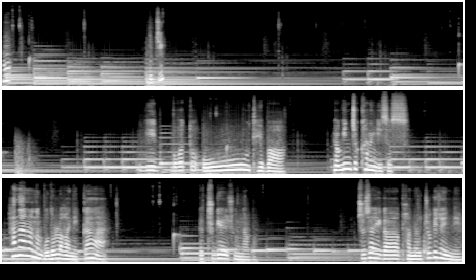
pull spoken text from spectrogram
어? 뭐지? 이게 뭐가 또, 오, 대박. 벽인 척하는 게 있었어. 하나로는 못 올라가니까 그두 개를 줬나 봐. 주사위가 반으로 쪼개져 있네요.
